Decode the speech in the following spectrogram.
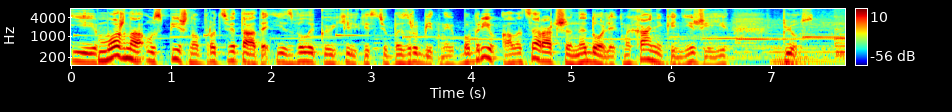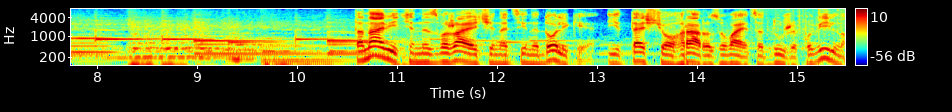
і можна успішно процвітати із великою кількістю безробітних бобрів, але це радше недолік механіки, ніж її плюс. Та навіть незважаючи на ці недоліки і те, що гра розвивається дуже повільно,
